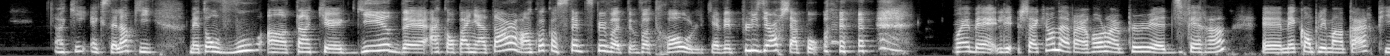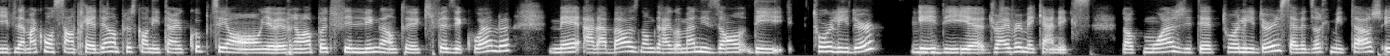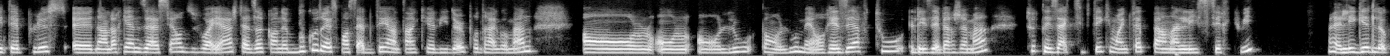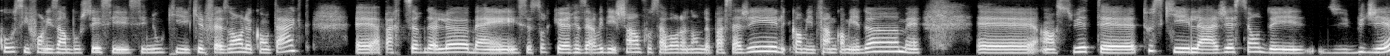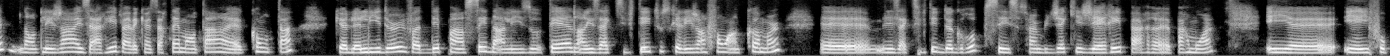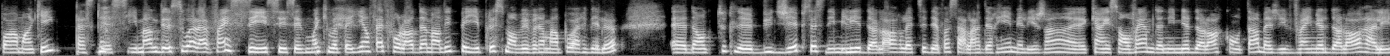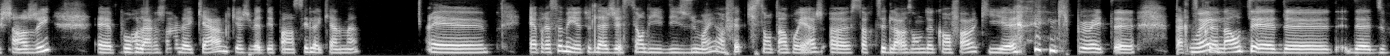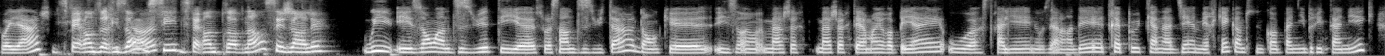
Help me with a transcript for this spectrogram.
OK, excellent. Puis, mettons, vous, en tant que guide, euh, accompagnateur, en quoi consistait un petit peu votre, votre rôle, qui avait plusieurs chapeaux? Oui, bien, chacun avait un rôle un peu euh, différent, euh, mais complémentaire. Puis évidemment qu'on s'entraidait. En plus qu'on était un couple, tu sais, il n'y avait vraiment pas de feeling entre euh, qui faisait quoi. Là. Mais à la base, donc, Dragoman, ils ont des tour leaders et mm-hmm. des driver mechanics. Donc, moi, j'étais tour leader. Ça veut dire que mes tâches étaient plus dans l'organisation du voyage, c'est-à-dire qu'on a beaucoup de responsabilités en tant que leader pour Dragoman on, loue, pas on loue, mais on réserve tous les hébergements, toutes les activités qui vont être faites pendant les circuits. Euh, les guides locaux, s'ils font les embaucher, c'est nous qui, le faisons, le contact. Euh, à partir de là, ben, c'est sûr que réserver des chambres, il faut savoir le nombre de passagers, combien de femmes, combien d'hommes. Euh, ensuite, tout ce qui est la gestion du budget. Donc, les gens, ils arrivent avec un certain montant comptant que le leader va dépenser dans les hôtels, dans les activités, tout ce que les gens font en commun. Euh, les activités de groupe, c'est un budget qui est géré par, euh, par mois et, euh, et il ne faut pas en manquer parce que s'il manque de sous à la fin, c'est moi qui va payer. En fait, il faut leur demander de payer plus, mais on ne veut vraiment pas arriver là. donc, tout le budget, puis ça, c'est des milliers de dollars. Là, des fois, ça a l'air de rien, mais les gens, quand ils sont 20 à me donner 1000 dollars comptant, ben, j'ai 20 000 dollars à aller changer pour l'argent local que je vais dépenser localement. Euh, après ça, mais il y a toute la gestion des, humains, en fait, qui sont en voyage, euh, sortis de leur zone de confort, qui, euh, qui peut être euh, partie prenante de, du voyage. Différents horizons aussi, différentes provenances, ces gens-là. Oui, ils ont entre 18 et 78 ans, donc ils sont majoritairement européens ou australiens, néo-zélandais, très peu de Canadiens, américains, comme c'est une compagnie britannique.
